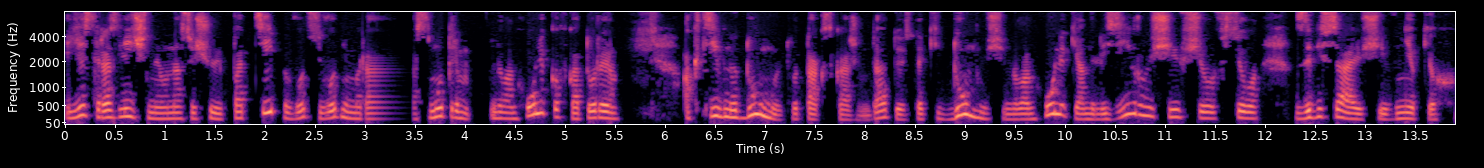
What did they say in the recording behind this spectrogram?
Есть различные у нас еще и подтипы. Вот сегодня мы рассмотрим меланхоликов, которые активно думают, вот так скажем, да, то есть такие думающие меланхолики, анализирующие все, все, зависающие в неких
